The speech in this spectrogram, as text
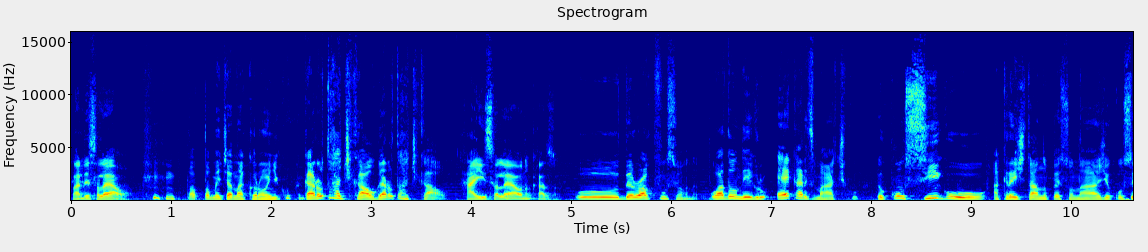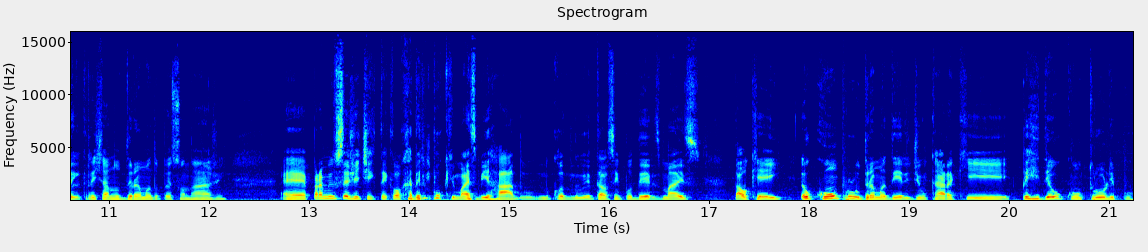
Larissa Leal. Totalmente anacrônico. Garoto radical, garoto radical. Raíssa Leal, no caso. O The Rock funciona. O Adão Negro é carismático. Eu consigo acreditar no personagem, eu consigo acreditar no drama do personagem. É, para mim o CG tinha que ter colocado ele um pouquinho mais birrado quando ele tava sem poderes, mas tá ok. Eu compro o drama dele de um cara que perdeu o controle por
